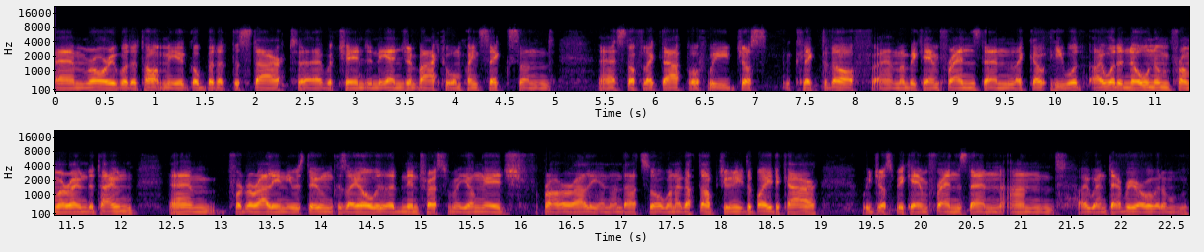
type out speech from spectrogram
um, Rory would have taught me a good bit at the start uh, with changing the engine back to 1.6 and uh, stuff like that. But we just clicked it off um, and became friends. Then, like uh, he would, I would have known him from around the town um, for the rallying he was doing because I always had an interest from a young age for rallying and that. So when I got the opportunity to buy the car we just became friends then, and I went everywhere with him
